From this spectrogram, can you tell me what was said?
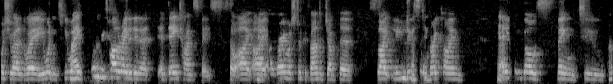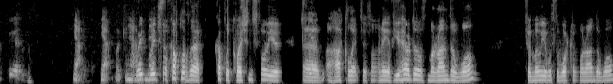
push you out of the way. You wouldn't you wouldn't, Right. it wouldn't be tolerated in a, a daytime space. So I, I, I very much took advantage of the slightly looser Interesting. nighttime, Yeah. anything goes thing to do it. yeah what can happen Rach- next. Rachel, a couple of uh, couple of questions for you. Uh, Aha Collective, honey. Have you heard of Miranda Whall? Familiar with the work of Miranda Whall?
